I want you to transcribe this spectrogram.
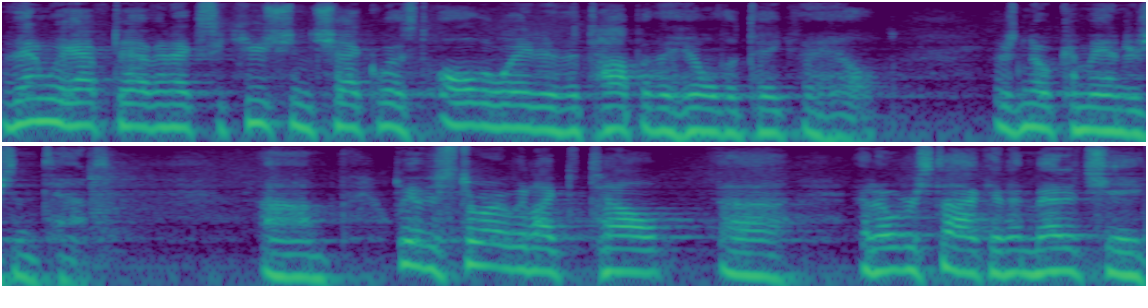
then we have to have an execution checklist all the way to the top of the hill to take the hill. There's no commander's intent. Um, we have a story we like to tell uh, at Overstock and at Medici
